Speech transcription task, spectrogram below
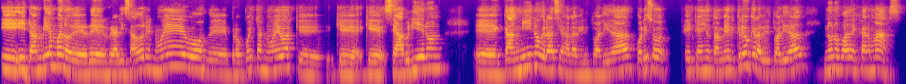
y, también, bueno, de, realizadores nuevos, de propuestas nuevas que, que se abrieron eh, camino gracias a la virtualidad. Por eso este año también, creo que la virtualidad no nos va a dejar más.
